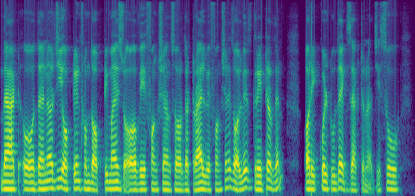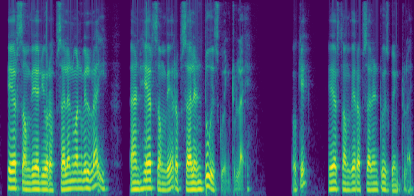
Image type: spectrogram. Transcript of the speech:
that oh, the energy obtained from the optimized uh, wave functions or the trial wave function is always greater than or equal to the exact energy. So here somewhere your epsilon 1 will lie and here somewhere epsilon 2 is going to lie. Okay? Here somewhere epsilon 2 is going to lie.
